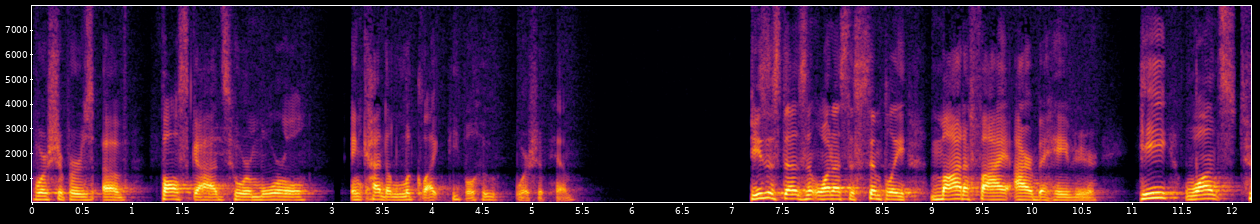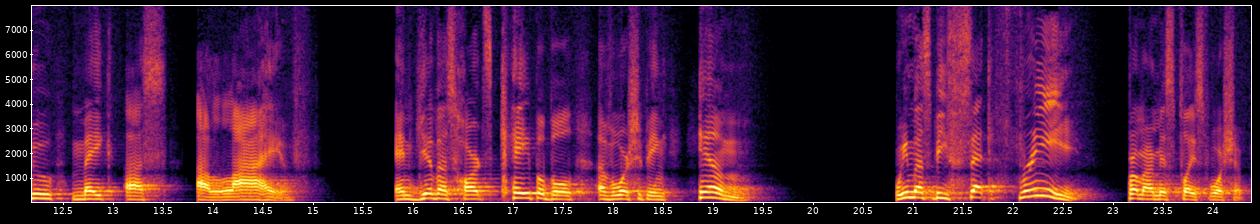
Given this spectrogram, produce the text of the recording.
worshipers of false gods who are moral and kind of look like people who worship him. Jesus doesn't want us to simply modify our behavior. He wants to make us alive and give us hearts capable of worshiping Him We must be set free from our misplaced worship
